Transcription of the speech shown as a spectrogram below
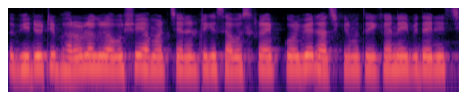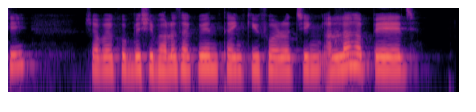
তো ভিডিওটি ভালো লাগলে অবশ্যই আমার চ্যানেলটিকে সাবস্ক্রাইব করবেন। আজকের মতো এখানেই বিদায় নিচ্ছি। সবাই খুব বেশি ভালো থাকবেন। থ্যাংক ইউ ফর ওয়াচিং আল্লাহ হাফেজ।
